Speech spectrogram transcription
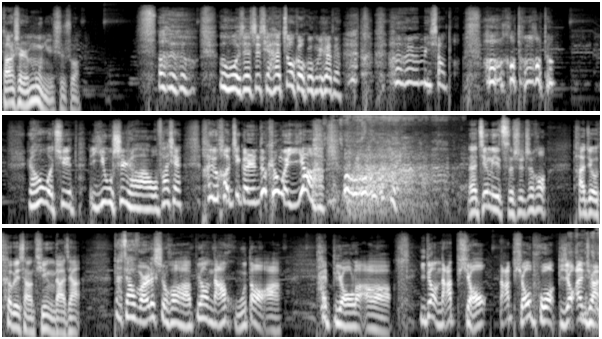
当事人穆女士说：“啊，我这之前还做过攻略的，没想到啊，好疼好疼。然后我去医务室啊，我发现还有好几个人都跟我一样。”那经历此事之后，他就特别想提醒大家，大家玩的时候啊，不要拿壶倒啊，太彪了啊，一定要拿瓢，拿瓢泼比较安全。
